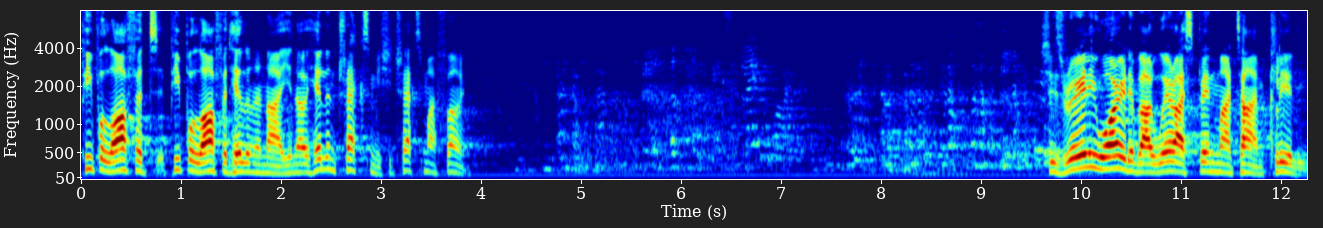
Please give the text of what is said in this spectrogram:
People laugh at, people laugh at Helen and I. You know, Helen tracks me, she tracks my phone. She's really worried about where I spend my time, clearly.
